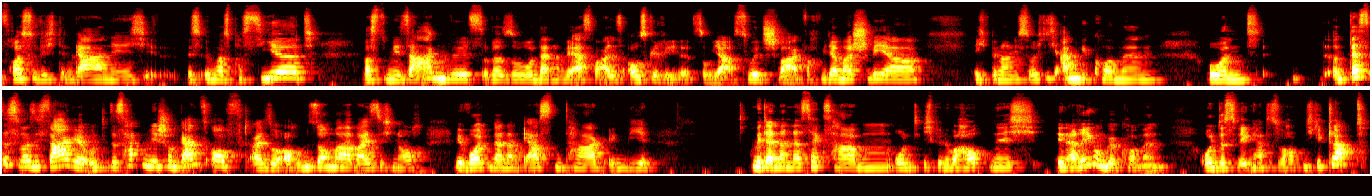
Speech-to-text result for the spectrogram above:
freust du dich denn gar nicht? Ist irgendwas passiert? was du mir sagen willst oder so. Und dann haben wir erstmal alles ausgeredet. So, ja, Switch war einfach wieder mal schwer. Ich bin noch nicht so richtig angekommen. Und, und das ist, was ich sage. Und das hatten wir schon ganz oft. Also auch im Sommer weiß ich noch, wir wollten dann am ersten Tag irgendwie miteinander Sex haben und ich bin überhaupt nicht in Erregung gekommen. Und deswegen hat es überhaupt nicht geklappt.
